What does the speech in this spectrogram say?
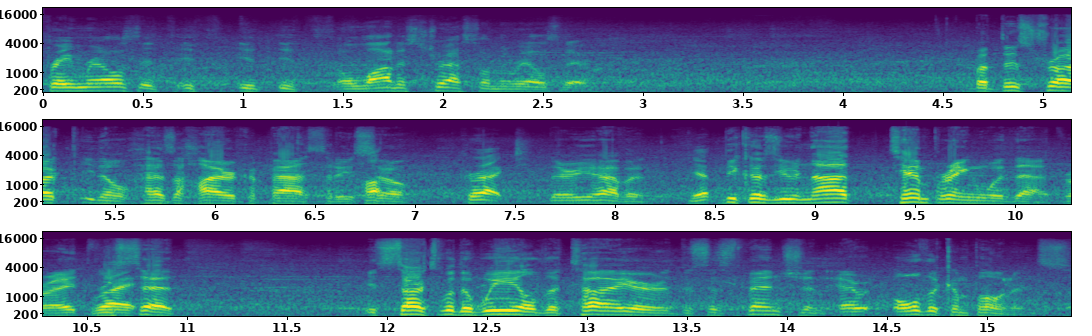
frame rails. It, it, it, it's a lot of stress on the rails there. But this truck, you know, has a higher capacity, so Correct. there you have it. Yep. Because you're not tempering with that, right? You Right. said it starts with the wheel, the tire, the suspension, all the components.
